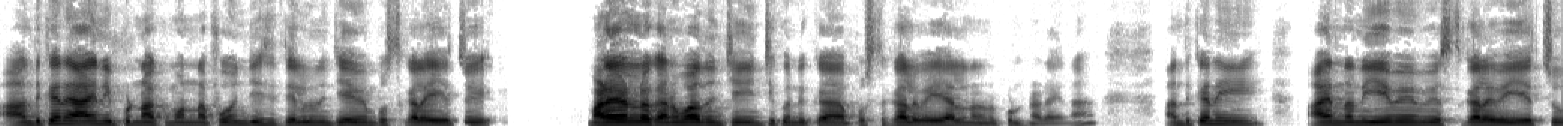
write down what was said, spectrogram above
అందుకని ఆయన ఇప్పుడు నాకు మొన్న ఫోన్ చేసి తెలుగు నుంచి ఏమేమి పుస్తకాలు వేయచ్చు మలయాళంలోకి అనువాదం చేయించి కొన్ని పుస్తకాలు వేయాలని అనుకుంటున్నాడు ఆయన. అందుకని ఆయన నన్ను ఏమేమి పుస్తకాలు వేయచ్చు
